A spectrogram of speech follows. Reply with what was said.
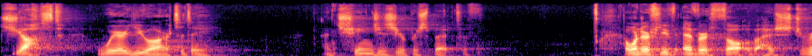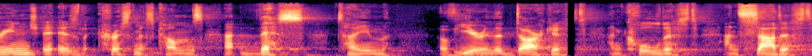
just where you are today and changes your perspective. I wonder if you've ever thought about how strange it is that Christmas comes at this time of year, in the darkest and coldest and saddest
